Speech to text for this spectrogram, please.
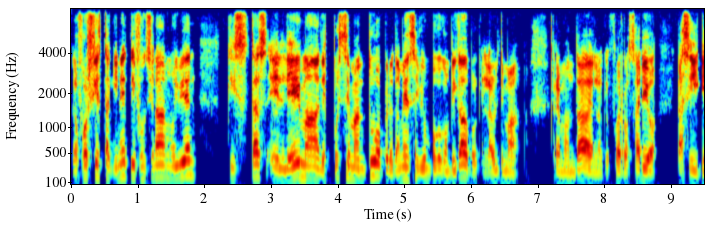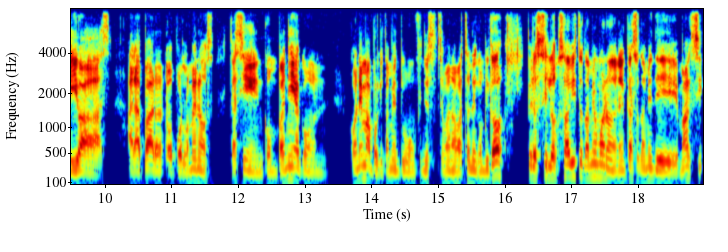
los Ford Fiesta Kinetti funcionaban muy bien quizás el lema después se mantuvo, pero también se vio un poco complicado porque en la última remontada en lo que fue Rosario casi que ibas a la par o por lo menos casi en compañía con, con Emma porque también tuvo un fin de semana bastante complicado, pero se los ha visto también, bueno, en el caso también de Maxi,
